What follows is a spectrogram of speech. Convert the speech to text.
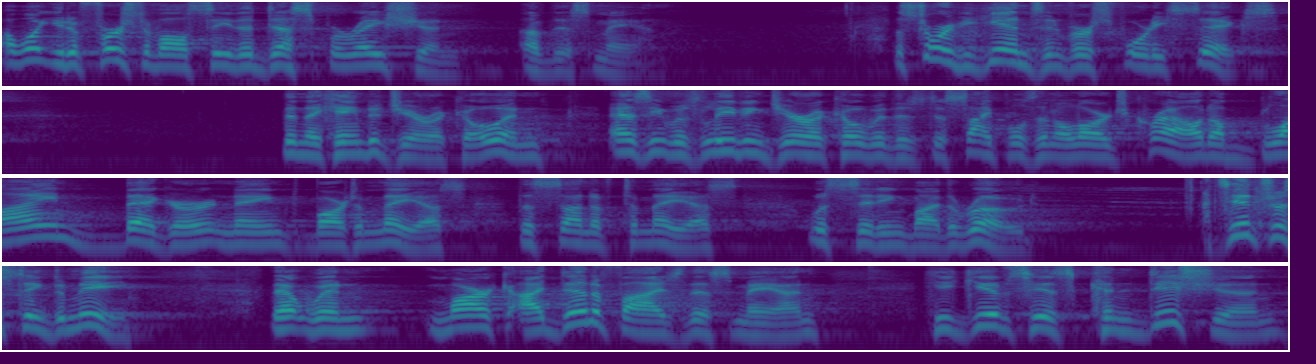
I want you to first of all see the desperation of this man. The story begins in verse 46. Then they came to Jericho, and as he was leaving Jericho with his disciples and a large crowd, a blind beggar named Bartimaeus, the son of Timaeus, was sitting by the road. It's interesting to me that when Mark identifies this man, he gives his condition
